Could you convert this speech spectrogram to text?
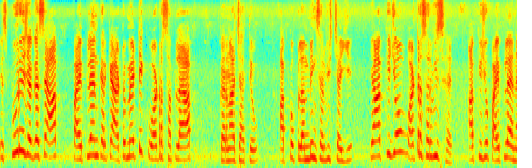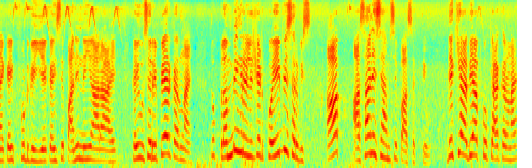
इस पूरी जगह से आप पाइपलाइन करके ऑटोमेटिक वाटर सप्लाई आप करना चाहते हो। आपको प्लम्बिंग सर्विस चाहिए या आपकी जो वाटर सर्विस है, आपकी जो पाइपलाइन है, कहीं फूट गई है, कहीं से पानी नहीं आ रहा है, कहीं उसे रिपेयर करना है तो प्लम्बिंग रिलेटेड कोई भी सर्विस आप आसानी से हमसे पा सकते हो। देखिए अभी आपको क्या करना है?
